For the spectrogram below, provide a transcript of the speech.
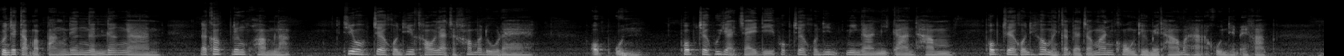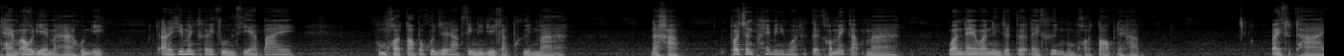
คุณจะกลับมาปังเรื่องเงินเรื่องงาน แล้วก็เรื่องความรัก ที่พบเจอคนที่เขาอยากจะเข้ามาดูแล อบอุ่น พบเจอผู้ใหญ่ใจดี พบเจอคนที่มีงานมีการทำพบเจอคนที่เขาเหมือนกับอยากจะมั่นคงถือไม้เท้ามาหาคุณเห็นไหมครับ แถมเอาเหรียญมาหาคุณอีก อะไรที่มันเคยสูญเสียไป ผมขอตอบว่าคุณจะรับสิ่งดีๆกลับคืนมา นะครับ เพราะฉันไพ่เป็นว่าถ้าเกิดเขาไม่กลับมา วันใดวันหนึ่งจะเกิดอะไรขึ้น ผมขอตอบเลยครับ ไปสุดท้าย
